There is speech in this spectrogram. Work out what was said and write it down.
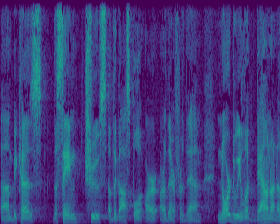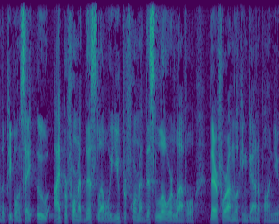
um, because the same truths of the gospel are, are there for them. Nor do we look down on other people and say, Ooh, I perform at this level, you perform at this lower level, therefore I'm looking down upon you.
